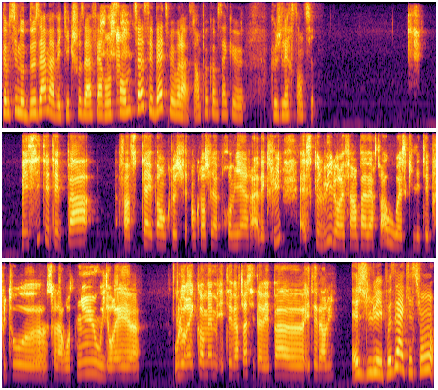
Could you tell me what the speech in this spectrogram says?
comme si nos deux âmes avaient quelque chose à faire ensemble. Tu vois c'est bête mais voilà c'est un peu comme ça que que je l'ai ressenti. Mais si t'étais pas enfin si t'avais pas enclenché, enclenché, la première avec lui est-ce que lui il aurait fait un pas vers toi ou est-ce qu'il était plutôt euh, sur la retenue ou il aurait euh, ou il aurait quand même été vers toi si t'avais pas euh, été vers lui? Je lui ai posé la question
